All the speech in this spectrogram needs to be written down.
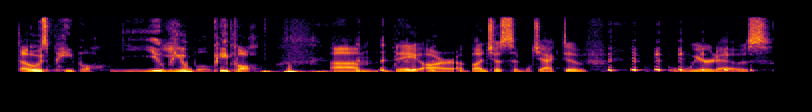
Those people, you people, people, um, they are a bunch of subjective weirdos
